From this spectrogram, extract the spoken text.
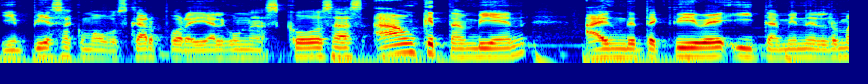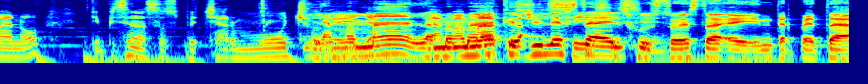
y empieza como a buscar por ahí algunas cosas, aunque también hay un detective y también el hermano que empiezan a sospechar mucho. Y la de mamá, ella. la, mamá, que es la- Julia sí, Stiles, sí, sí. justo esta, eh, interpreta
